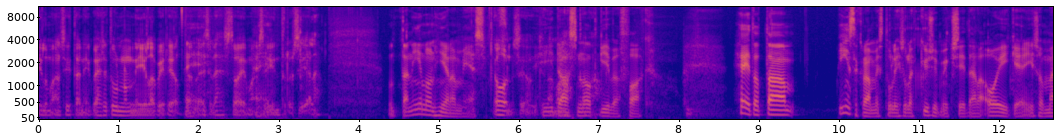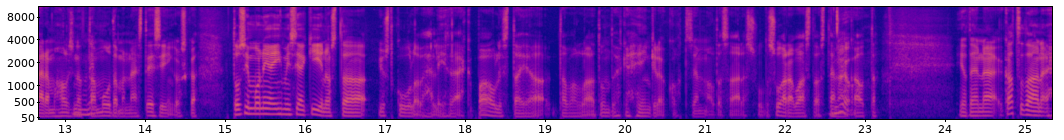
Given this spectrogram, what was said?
ilman sitä, niinku, eihän se tunnu niillä videolta, Ei. se lähde soimaan se Ei. intro siellä. Mutta Niilo on hieno mies. On, se on He kyllä does mahtavaa. not give a fuck. Hei tota, Instagramissa tuli sulle kysymyksiä täällä oikein iso määrä. Mä haluaisin No ottaa niin. muutaman näistä esiin, koska tosi monia ihmisiä kiinnostaa just kuulla vähän lisää ehkä Paulista ja tavallaan tuntuu ehkä henkilökohtaisemmalta saada sulta suora vastaus tämän Joo. kautta. Joten äh, katsotaan,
